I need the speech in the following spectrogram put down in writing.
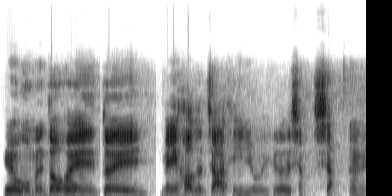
因为我们都会对美好的家庭有一个想象，对，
